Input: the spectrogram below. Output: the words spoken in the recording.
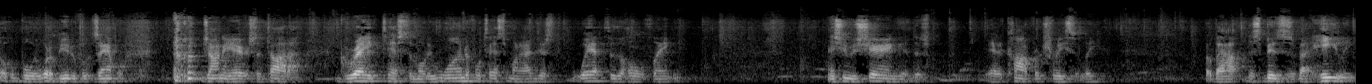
Oh boy, what a beautiful example. Joni Eareckson Tada a great testimony, wonderful testimony. I just wept through the whole thing. And she was sharing at, this, at a conference recently about this business about healing.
